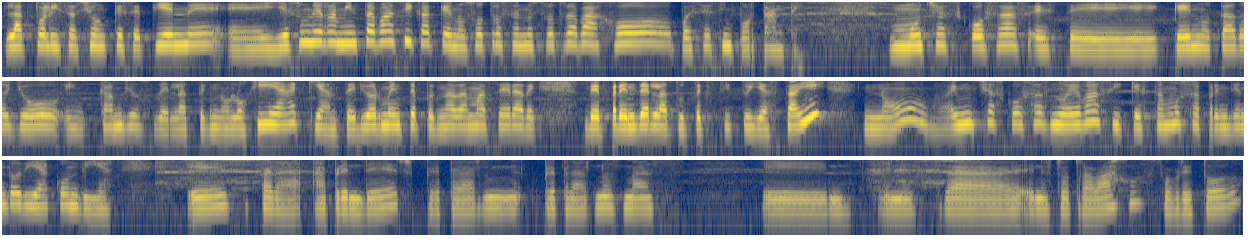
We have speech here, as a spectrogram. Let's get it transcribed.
la actualización que se tiene eh, y es una herramienta básica que nosotros en nuestro trabajo pues es importante muchas cosas este, que he notado yo en cambios de la tecnología, que anteriormente pues nada más era de, de prenderla tu textito y ya está ahí. No, hay muchas cosas nuevas y que estamos aprendiendo día con día es para aprender, preparar, prepararnos más en, nuestra, en nuestro trabajo, sobre todo.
